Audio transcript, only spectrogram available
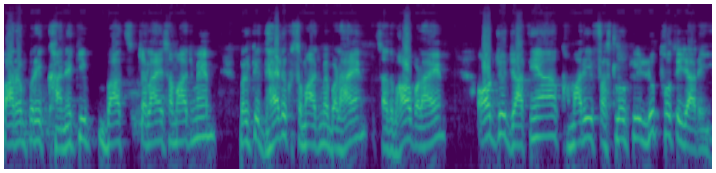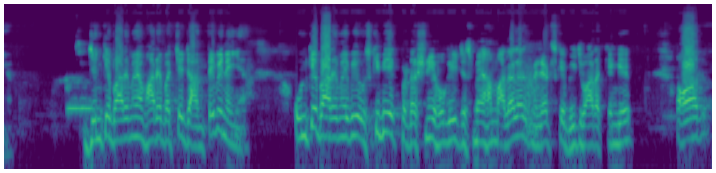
पारंपरिक खाने की बात चलाएँ समाज में, बल्कि धैर्य समाज में बढ़ाएँ, सद्भाव बढ़ाएँ, और जो जातियाँ हमारी फ़सलों की लुप्त होती जा रही हैं, जिनके बारे में हमारे बच्चे जानते भी नहीं हैं, उनके बारे में भी उसकी भी एक प्रदर्शनी होगी, जिसमें हम अलग अलग मिलेट्स के बीज वहाँ रखेंगे, और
